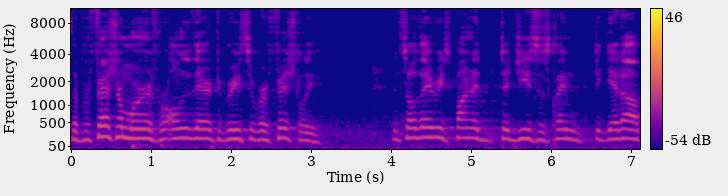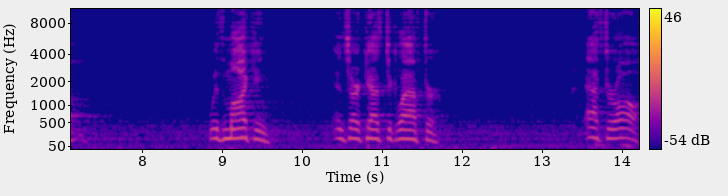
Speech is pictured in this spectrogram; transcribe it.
The professional mourners were only there to grieve superficially. And so they responded to Jesus' claim to get up with mocking and sarcastic laughter. After all,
